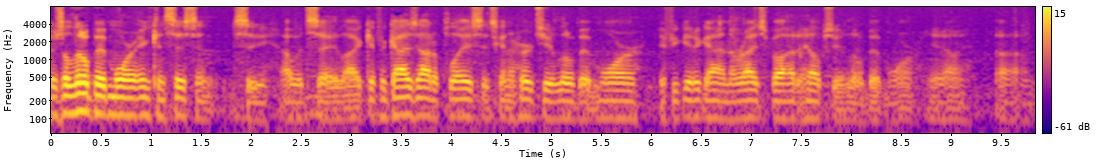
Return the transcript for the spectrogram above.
there's a little bit more inconsistency, I would say. Like if a guy's out of place, it's going to hurt you a little bit more. If you get a guy in the right spot, it helps you a little bit more. You know. Um,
